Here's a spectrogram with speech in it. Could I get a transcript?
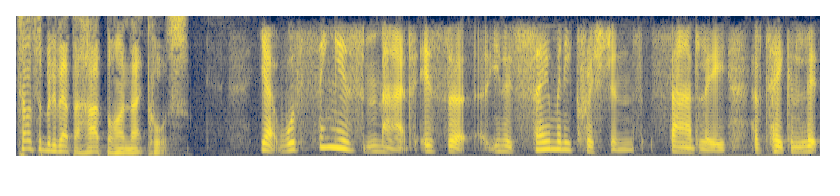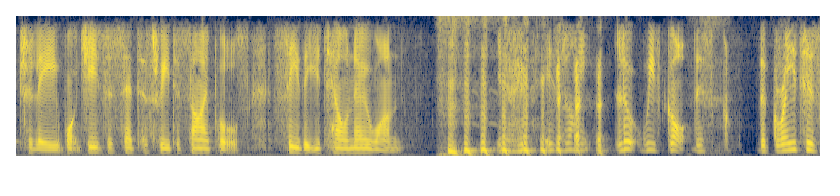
tell us a bit about the heart behind that course. Yeah, well, the thing is, Matt, is that you know so many Christians, sadly, have taken literally what Jesus said to three disciples: "See that you tell no one." you know, it's like, look, we've got this the greatest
